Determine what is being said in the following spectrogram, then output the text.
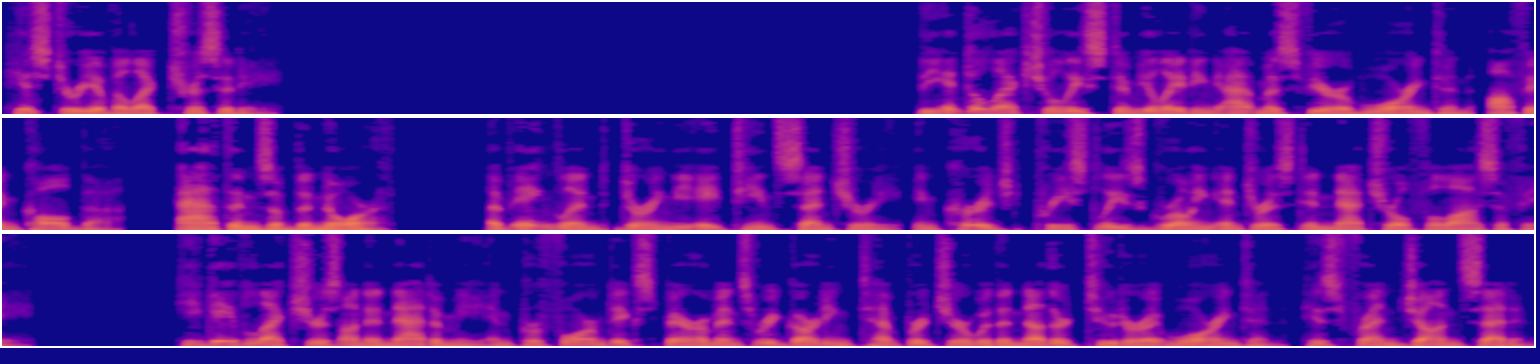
History of electricity The intellectually stimulating atmosphere of Warrington, often called the Athens of the North of England during the 18th century, encouraged Priestley's growing interest in natural philosophy. He gave lectures on anatomy and performed experiments regarding temperature with another tutor at Warrington, his friend John Seddon.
